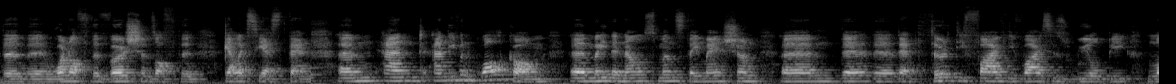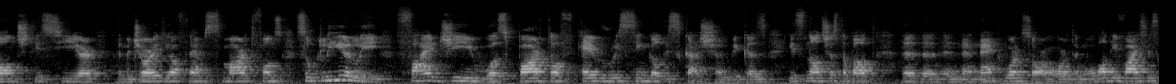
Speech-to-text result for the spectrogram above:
the, the one of the versions of the Galaxy S10. Um, and and even Qualcomm uh, made announcements. They mentioned um, the, the, that 35 devices will be launched this year. The majority of them smartphones. So clearly, 5G was part of every single discussion because it's not just about the the, the, the networks or, or the mobile devices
